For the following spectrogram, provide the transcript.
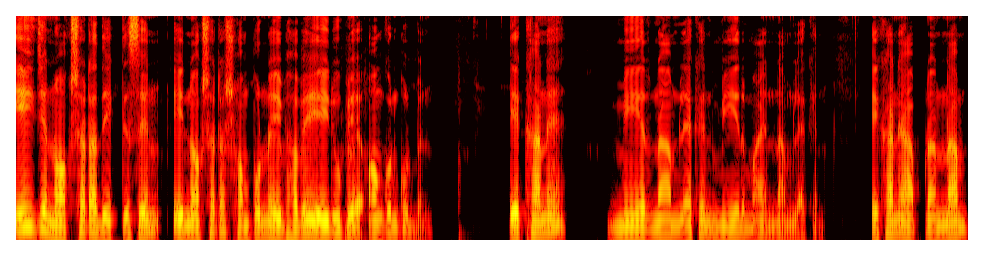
এই যে নকশাটা দেখতেছেন, এই নকশাটা সম্পূর্ণ এইভাবে এই রূপে অঙ্কন করবেন। এখানে মেয়ের নাম লেখেন, মেয়ের মায়ের নাম লেখেন। এখানে আপনার নাম,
